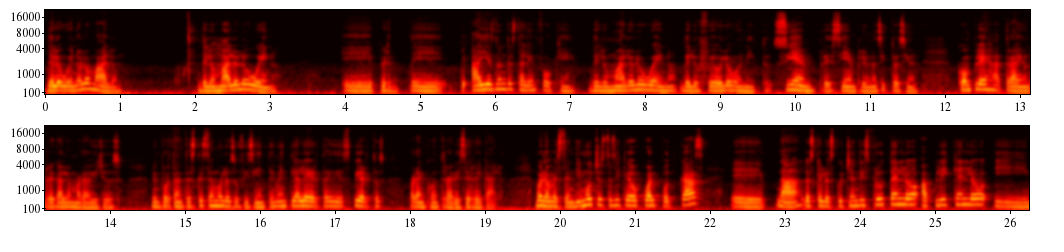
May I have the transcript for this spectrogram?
De lo bueno lo malo, de lo malo lo bueno, eh, eh, ahí es donde está el enfoque, de lo malo lo bueno, de lo feo lo bonito. Siempre, siempre una situación compleja trae un regalo maravilloso. Lo importante es que estemos lo suficientemente alerta y despiertos para encontrar ese regalo. Bueno, me extendí mucho, este sí quedó cual podcast. Eh, nada, los que lo escuchen disfrútenlo, aplíquenlo y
